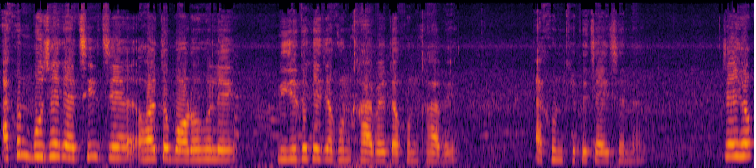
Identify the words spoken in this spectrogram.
এখন বুঝে গেছি যে হয়তো বড় হলে নিজে থেকে যখন খাবে, তখন খাবে। এখন খেতে চাইছে না। যাই হোক,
